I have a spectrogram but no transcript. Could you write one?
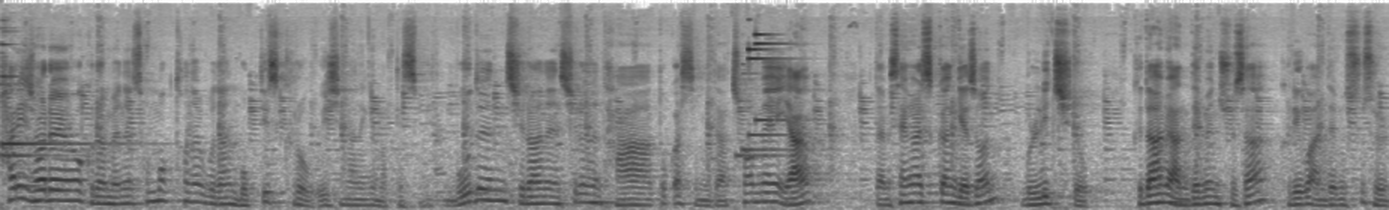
팔이 저려요 그러면은 손목 터널보다는 목 디스크로 의심하는 게 맞겠습니다. 모든 질환은 치료는 다 똑같습니다. 처음에 약, 그다음에 생활 습관 개선, 물리 치료, 그 다음에 안 되면 주사, 그리고 안 되면 수술.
